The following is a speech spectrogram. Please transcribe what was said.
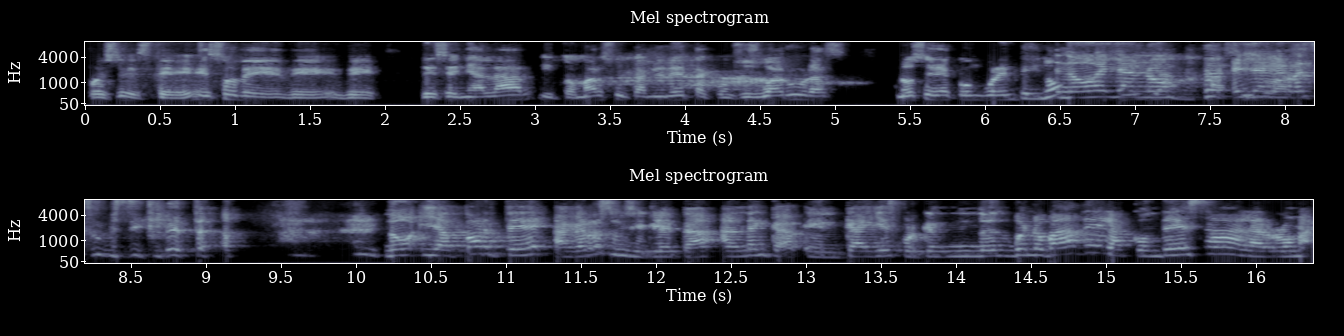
pues este, eso de, de, de, señalar y tomar su camioneta con sus guaruras no sería congruente y no. No, ella, no, ella agarra su bicicleta. No, y aparte, agarra su bicicleta, anda en, calles, porque, bueno, va de la Condesa a la Roma.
